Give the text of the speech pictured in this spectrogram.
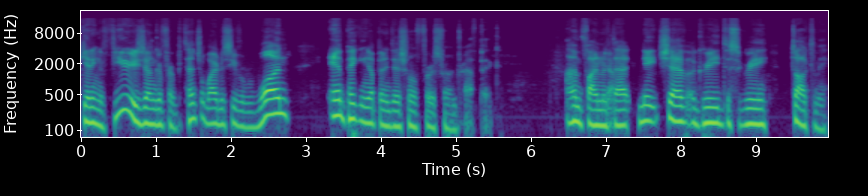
getting a few years younger for a potential wide receiver one, and picking up an additional first round draft pick. I'm fine with Yeah. that. Nate Chev agreed, disagree. Talk to me.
